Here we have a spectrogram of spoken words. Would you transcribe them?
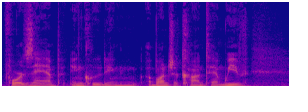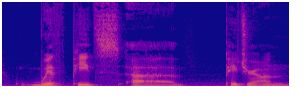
for Zamp, including a bunch of content. We've with Pete's uh, Patreon,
